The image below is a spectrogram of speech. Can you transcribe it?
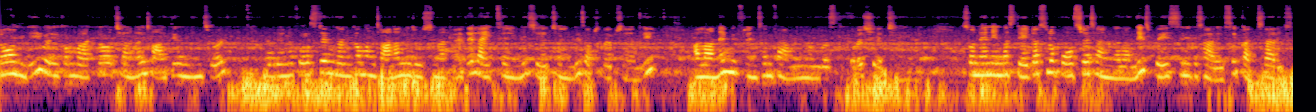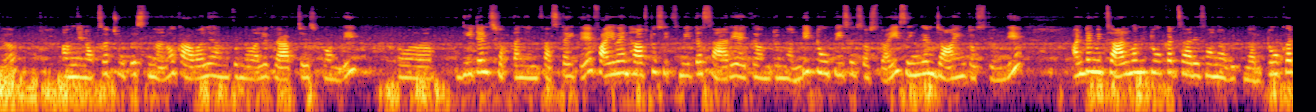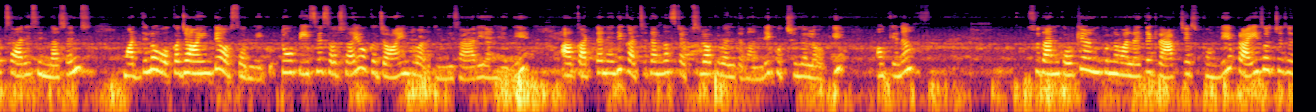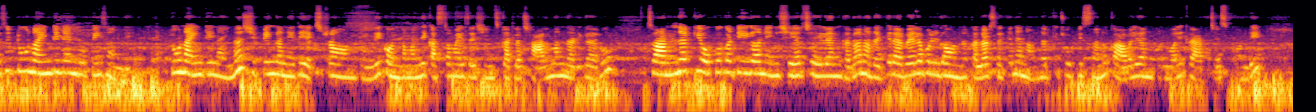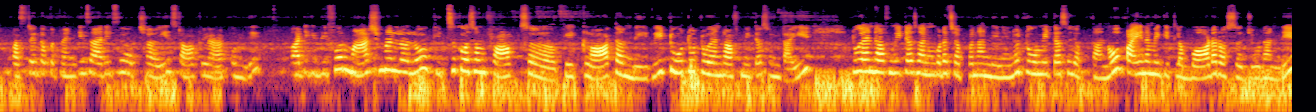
Hello అండి welcome back to our channel Shanti women's world ఎవరైనా first time కనుక మన ఛానల్ని చూస్తున్నట్లయితే లైక్ చేయండి షేర్ చేయండి సబ్స్క్రైబ్ చేయండి. అలానే మీ ఫ్రెండ్స్ అండ్ ఫ్యామిలీ మెంబర్స్కి కూడా షేర్ చేయండి. సో నేను నిన్న స్టేటస్లో పోస్ట్ చేశాను కదండి space silk sarees cut sarees అవి నేను ఒకసారి చూపిస్తున్నాను. కావాలి అనుకున్న వాళ్ళు గ్రాప్ చేసుకోండి. డీటెయిల్స్ చెప్తాను నేను ఫస్ట్ అయితే. Five and half to six metres saree అయితే ఉంటుందండి. టూ పీసెస్ వస్తాయి. సింగిల్ జాయింట్ వస్తుంది. అంటే మీకు చాలామంది టూ కట్ శారీస్ అని అడుగుతున్నారు. Two cut sarees in the sense మధ్యలో ఒక జాయింటే వస్తుంది మీకు. టూ పీసెస్ వస్తాయి ఒక జాయింట్ పడుతుంది శారీ అనేది. ఆ కట్ అనేది ఖచ్చితంగా స్టెప్స్లోకి వెళ్తుందండి కుర్చీలలోకి. ఓకేనా సో దానికి ఓకే అనుకున్న వాళ్ళైతే గ్రాప్ చేసుకోండి. ప్రైస్ వచ్చేసేసి టూ నైంటీ నైన్ రూపీస్ అండి. టూ నైంటీ నైన్ షిప్పింగ్ అనేది ఎక్స్ట్రా ఉంటుంది. కొంతమంది కస్టమైజేషన్స్కి అట్లా చాలామంది అడిగారు. సో అందరికీ ఒక్కొక్కటిగా నేను షేర్ చేయలేను కదా. నా దగ్గర అవైలబుల్గా ఉన్న కలర్స్ అయితే నేను అందరికీ చూపిస్తాను. కావాలి అనుకున్న వాళ్ళు క్రాప్ చేసుకోండి. ఫస్ట్ అయితే ఒక ట్వంటీ శారీసే వచ్చాయి. స్టాక్ ల్యాక్ ఉంది. వాటికి బిఫోర్ మార్చ్ మెల్లలో కిడ్స్ కోసం ఫ్రాక్స్కి క్లాత్ అండి ఇవి. Two to two and half metres ఉంటాయి. టూ అండ్ హాఫ్ మీటర్స్ అని కూడా చెప్పనండి నేను. టూ మీటర్స్ చెప్తాను. పైన మీకు ఇట్లా బార్డర్ వస్తుంది చూడండి.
